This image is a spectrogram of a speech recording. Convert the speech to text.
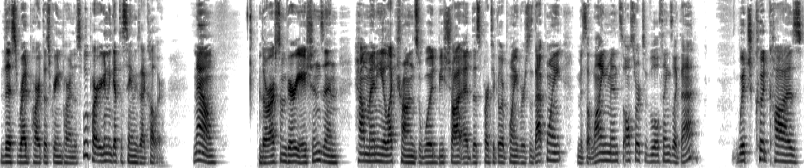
this red part, this green part, and this blue part, you're going to get the same exact color. Now, there are some variations in how many electrons would be shot at this particular point versus that point, misalignments, all sorts of little things like that, which could cause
